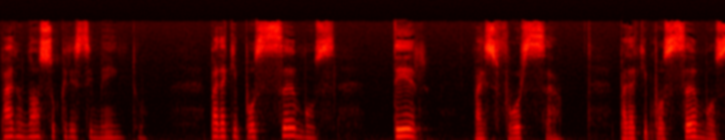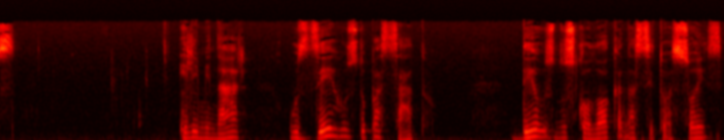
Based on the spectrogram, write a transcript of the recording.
para o nosso crescimento para que possamos ter mais força, para que possamos eliminar os erros do passado. Deus nos coloca nas situações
